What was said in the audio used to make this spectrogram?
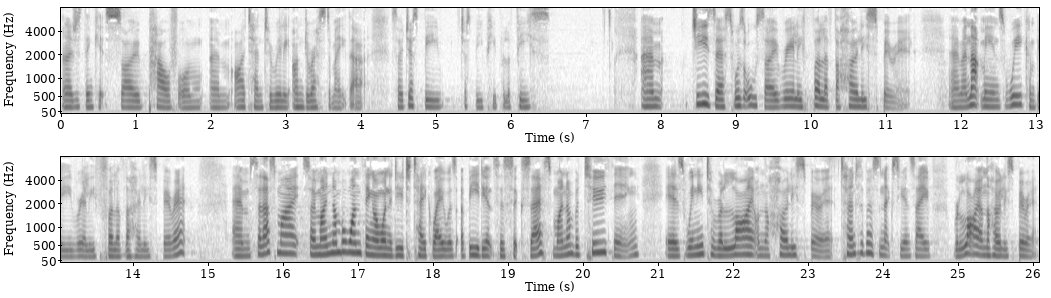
And I just think it's so powerful, and um, I tend to really underestimate that. So just be, just be people of peace. Um, Jesus was also really full of the Holy Spirit, um, and that means we can be really full of the Holy Spirit. Um, so that's my so my number one thing I wanted you to take away was obedience is success. My number two thing is we need to rely on the Holy Spirit. Turn to the person next to you and say, "Rely on the Holy Spirit."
